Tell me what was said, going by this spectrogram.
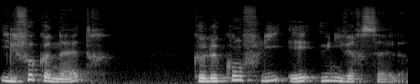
Il faut connaître que le conflit est universel,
